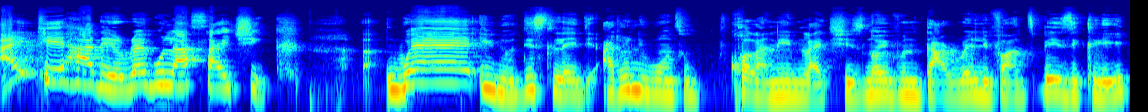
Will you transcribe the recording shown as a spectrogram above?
IK had a regular side chick uh, where, you know, this lady, I don't even want to call her name like she's not even that relevant. Basically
